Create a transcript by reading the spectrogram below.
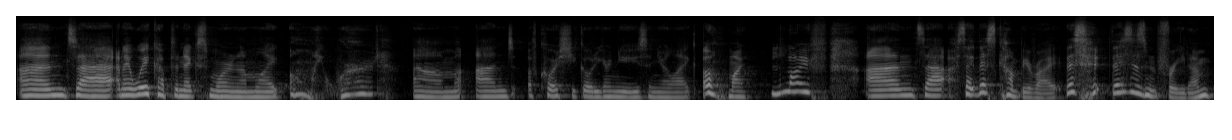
and uh, and I wake up the next morning, I'm like, oh my word. Um, and of course, you go to your news and you're like, oh my life. And uh, I was like, this can't be right. This this isn't freedom.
